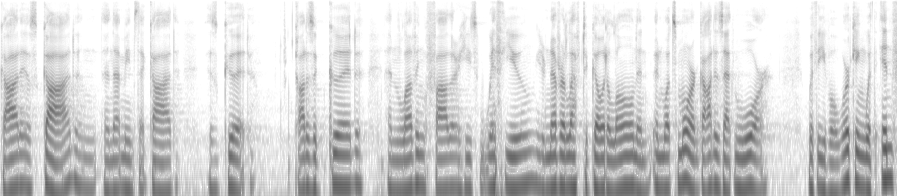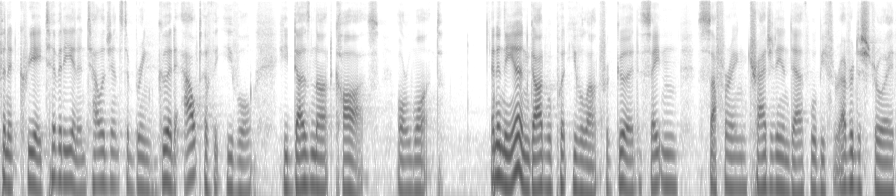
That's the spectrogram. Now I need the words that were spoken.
God is God, and, and that means that God is good. God is a good and loving Father. He's with you. You're never left to go it alone. And, and what's more, God is at war with evil, working with infinite creativity and intelligence to bring good out of the evil he does not cause or want. And in the end, God will put evil out for good. Satan, suffering, tragedy, and death will be forever destroyed.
